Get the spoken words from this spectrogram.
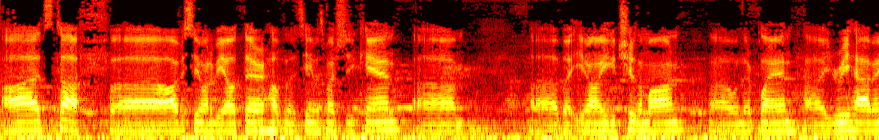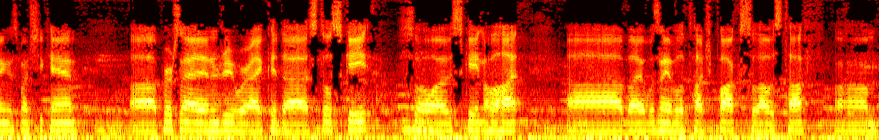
Uh, it's tough. Uh, obviously, you want to be out there helping the team as much as you can. Um, uh, but you know, you can cheer them on uh, when they're playing. Uh, you're rehabbing as much as you can. Uh, personally, I had energy where I could uh, still skate, so I was skating a lot, uh, but I wasn't able to touch pucks, so that was tough. Um,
